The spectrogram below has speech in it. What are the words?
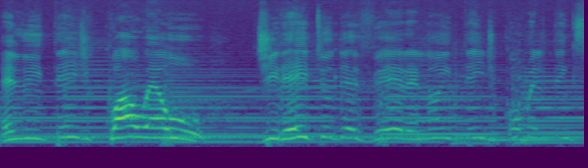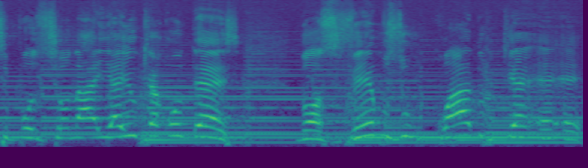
Ele não entende qual é o direito e o dever. Ele não entende como ele tem que se posicionar. E aí o que acontece? Nós vemos um quadro que é, é,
